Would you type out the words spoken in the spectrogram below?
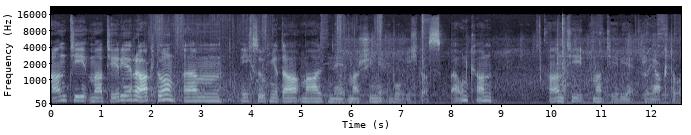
Antimaterie-Reaktor. Ähm, ich suche mir da mal eine Maschine, wo ich das bauen kann. Antimaterie-Reaktor.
